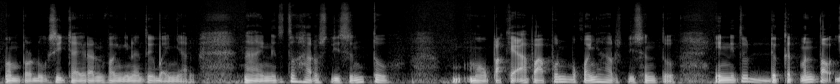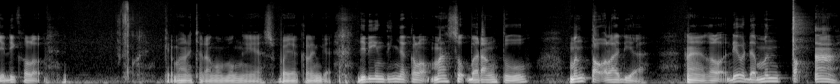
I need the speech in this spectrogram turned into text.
memproduksi cairan vaginal itu banyak. Nah ini tuh harus disentuh. Mau pakai apa pun pokoknya harus disentuh. Ini tuh deket mentok. Jadi kalau gimana cara ngomongnya ya supaya kalian nggak. Jadi intinya kalau masuk barang tuh mentok lah dia. Nah kalau dia udah mentok ah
